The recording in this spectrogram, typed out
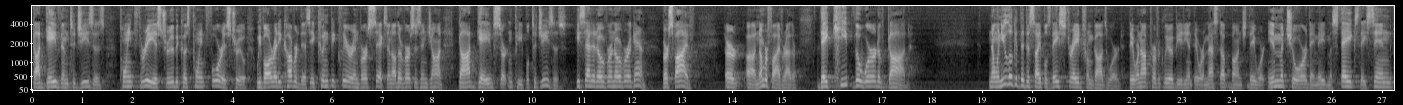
God gave them to Jesus. Point three is true because point four is true. We've already covered this. It couldn't be clearer in verse six and other verses in John. God gave certain people to Jesus. He said it over and over again. Verse five, or uh, number five, rather. They keep the word of God. Now, when you look at the disciples, they strayed from God's word. They were not perfectly obedient. They were a messed up bunch. They were immature. They made mistakes. They sinned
